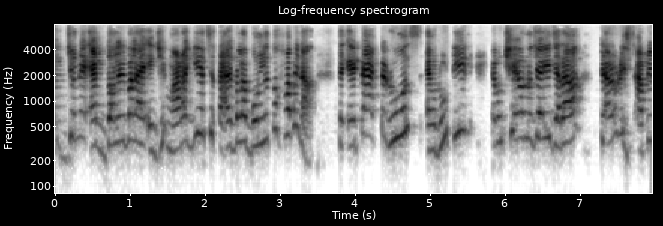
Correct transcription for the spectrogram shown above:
একজনে এক দলের বেলায় এই যে মারা গিয়েছে, তার বেলা বললে তো হবে না। তো এটা একটা রুলস এবং রুটিন এবং সেই অনুযায়ী যারা টেরোরিস্ট আপনি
